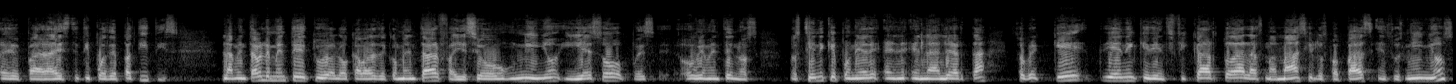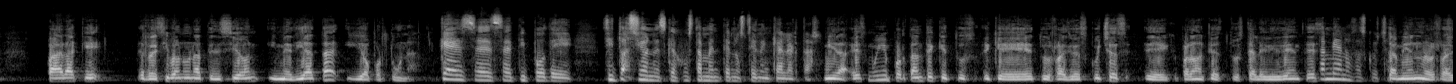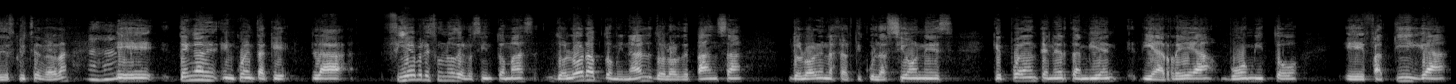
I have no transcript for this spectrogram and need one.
eh, para este tipo de hepatitis. Lamentablemente, tú lo acabas de comentar, falleció un niño y eso, pues, obviamente nos, nos tiene que poner en, en la alerta sobre qué tienen que identificar todas las mamás y los papás en sus niños para que reciban una atención inmediata y oportuna. ¿Qué es ese tipo de situaciones que justamente nos tienen que alertar? Mira, es muy importante que tus, que tus radioescuchas, eh, perdón, que tus televidentes... También nos escuchan. También los radioescuchas, ¿verdad? Eh, tengan en cuenta que la fiebre es uno de los síntomas, dolor abdominal, dolor de panza, dolor en las articulaciones, que puedan tener también diarrea, vómito, eh, fatiga,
